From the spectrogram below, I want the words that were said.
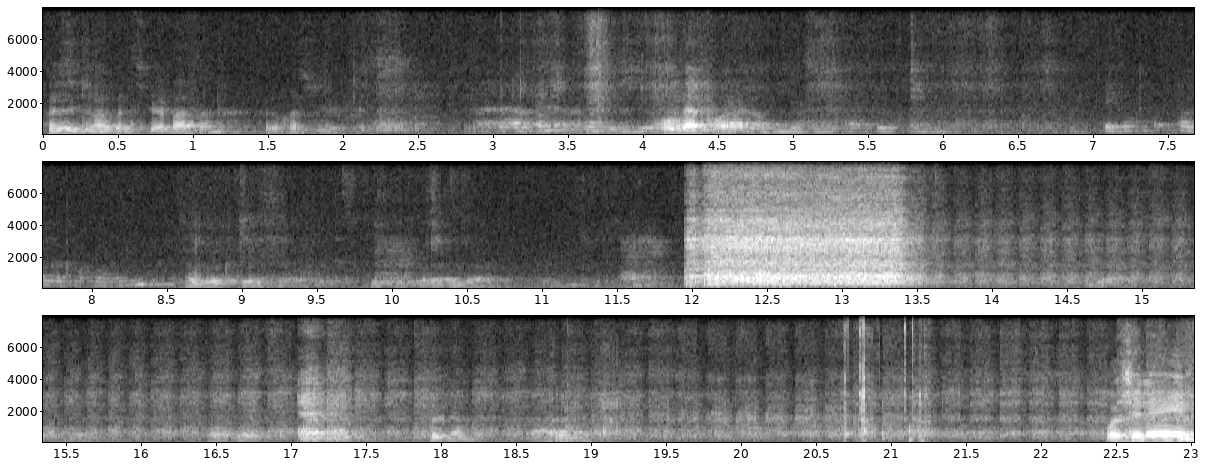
What is it, you Hold that part. Like a coin. So look this up, it's two, whatever that. Yeah. Put it down. Okay. What's your name?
